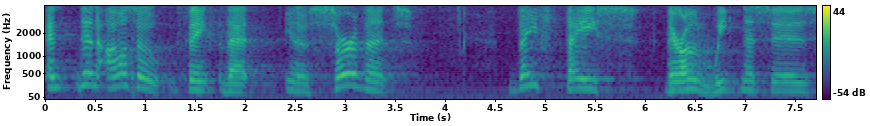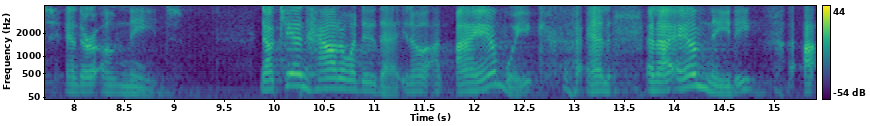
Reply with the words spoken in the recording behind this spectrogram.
And then I also think that, you know, servants, they face their own weaknesses and their own needs. Now, Ken, how do I do that? You know, I, I am weak and, and I am needy. I,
